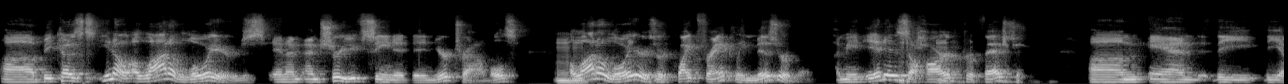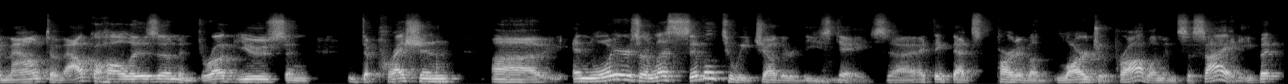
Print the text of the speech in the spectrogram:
Uh, because you know a lot of lawyers, and I'm, I'm sure you've seen it in your travels. Mm-hmm. A lot of lawyers are quite frankly miserable. I mean, it is a hard profession, um, and the the amount of alcoholism and drug use and depression. Uh, and lawyers are less civil to each other these days. Uh, I think that's part of a larger problem in society. But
